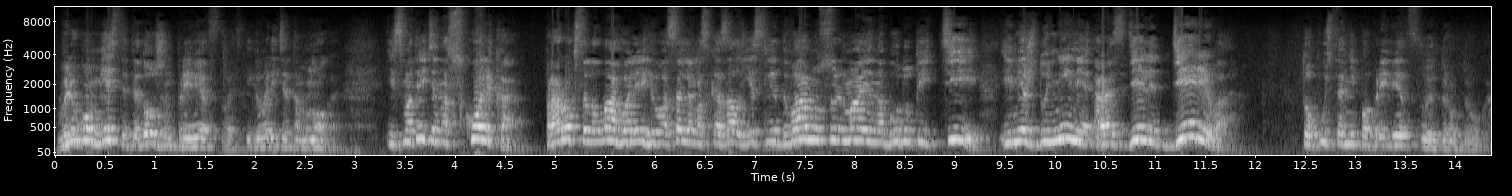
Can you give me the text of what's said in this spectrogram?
В любом месте ты должен приветствовать и говорить это много. И смотрите, насколько пророк, саллаллаху алейхи вассаляма, сказал, если два мусульманина будут идти и между ними разделит дерево, то пусть они поприветствуют друг друга.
